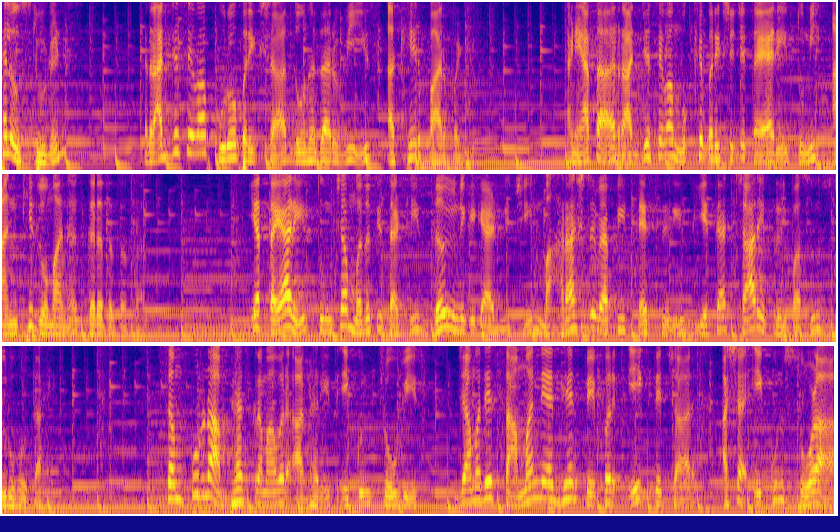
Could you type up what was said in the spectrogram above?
हॅलो स्टुडंट्स राज्यसेवा पूर्व परीक्षा दोन हजार वीस अखेर पार पडली. आणि आता राज्यसेवा मुख्य परीक्षेची तयारी तुम्ही आणखी जोमानं करतच असाल. या तयारीत तुमच्या मदतीसाठी द युनिक अकॅडमीची महाराष्ट्रव्यापी टेस्ट सिरीज येत्या चार एप्रिलपासून सुरू होत आहे. संपूर्ण अभ्यासक्रमावर आधारित एकूण चोवीस ज्यामध्ये सामान्य अध्ययन पेपर एक ते चार अशा एकूण सोळा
